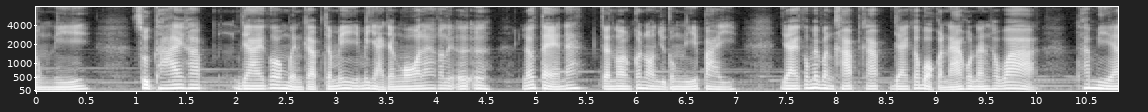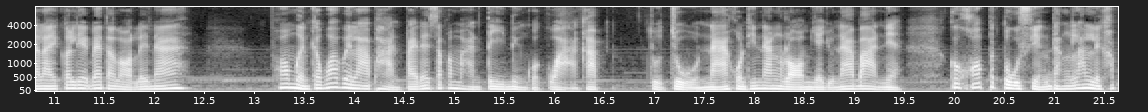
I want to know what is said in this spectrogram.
ตรงนี้ สุดท้ายครับ ยายก็เหมือนกับจะไม่ไม่อยากจะง้อแล้วก็เลยเออเออแล้วแต่นะจะนอนก็นอนอยู่ตรงนี้ไป ยายก็ไม่บังคับครับ ยายก็บอกกับน้าคนนั้นครับว่า ถ้ามีอะไรก็เรียกได้ตลอดเลยนะ อเหมือนกับว่าเวลาผ่านไปได้สักประมาณตีหนึ่งกว่าๆครับ จู่ๆน้าคนที่นั่งรอเมียอยู่หน้าบ้านเนี่ย ก็เคาะประตูเสียงดังลั่นเลยครับ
